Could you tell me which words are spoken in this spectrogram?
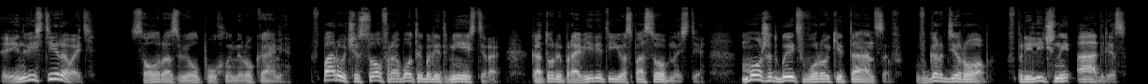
Инвестировать. Сол развел пухлыми руками. В пару часов работы балетмейстера, который проверит ее способности. Может быть, в уроке танцев, в гардероб, в приличный адрес.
